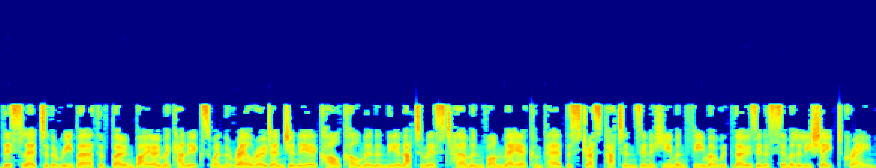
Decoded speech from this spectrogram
This led to the rebirth of bone biomechanics when the railroad engineer Karl Culmann and the anatomist Hermann von Meyer compared the stress patterns in a human femur with those in a similarly shaped crane.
